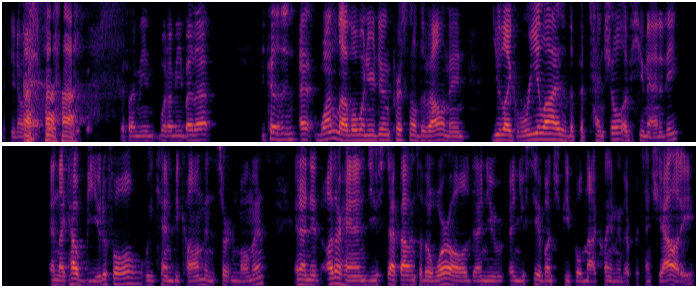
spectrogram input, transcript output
If you know that. if I mean what I mean by that. Because in, at one level, when you're doing personal development, you like realize the potential of humanity and like how beautiful we can become in certain moments. And on the other hand, you step out into the world and you and you see a bunch of people not claiming their potentiality,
